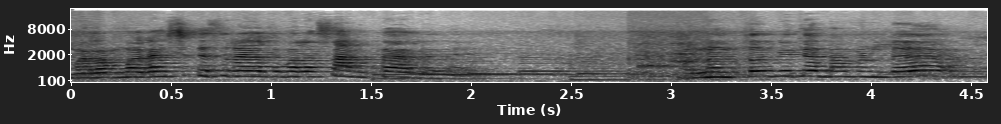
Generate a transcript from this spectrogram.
मला मगाशी कसं राहिलं मला सांगता आलं नाही. नंतर मी त्यांना म्हणलं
